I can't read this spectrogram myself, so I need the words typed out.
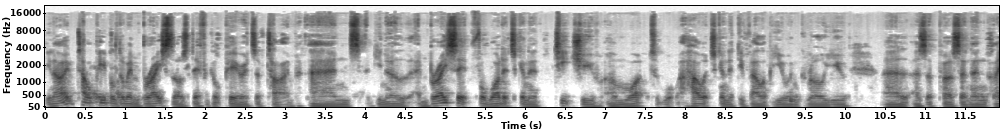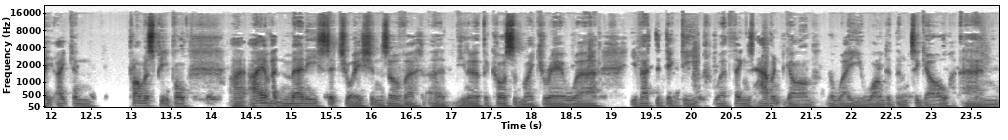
you know, I tell people to embrace those difficult periods of time and you know embrace it for what it's going to teach you and what how it's going to develop you and grow you uh, as a person. And I, I can promise people. I, I have had many situations over, uh, you know, the course of my career where you've had to dig deep, where things haven't gone the way you wanted them to go, and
